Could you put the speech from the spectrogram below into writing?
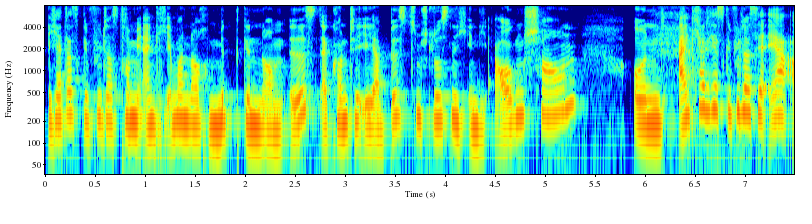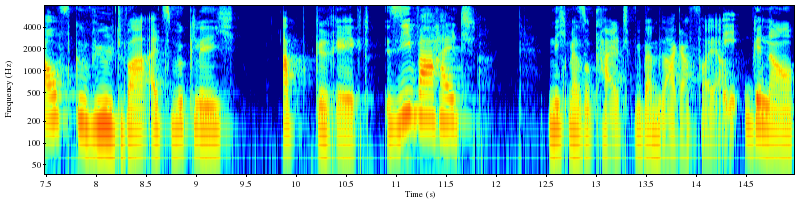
Ich hatte das Gefühl, dass Tommy eigentlich immer noch mitgenommen ist. Er konnte ihr ja bis zum Schluss nicht in die Augen schauen. Und eigentlich hatte ich das Gefühl, dass er eher aufgewühlt war, als wirklich abgeregt. Sie war halt nicht mehr so kalt wie beim Lagerfeuer. Genau.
